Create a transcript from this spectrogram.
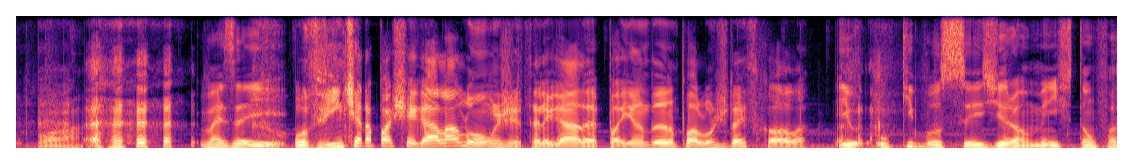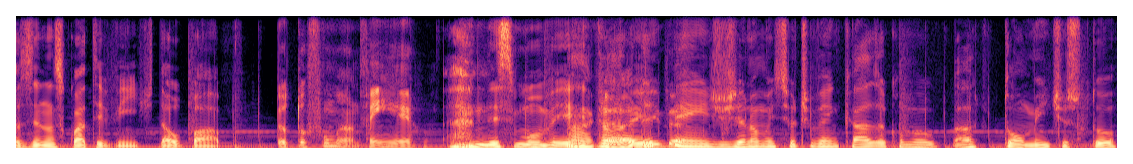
porra. Mas aí, Os 20 era pra chegar lá longe, tá ligado? É pra ir andando pra longe da escola. E o que vocês geralmente estão fazendo às 4h20? Dá o papo. Eu tô fumando, sem erro. Nesse momento Ah, cara, ainda. depende. Geralmente, se eu estiver em casa como eu atualmente estou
